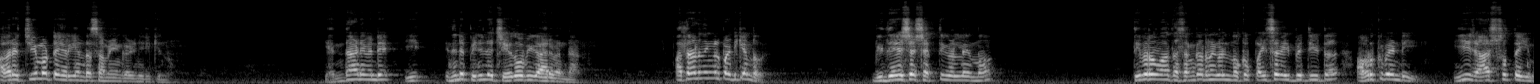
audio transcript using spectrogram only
അവരെ ചീമട്ട എറിയേണ്ട സമയം കഴിഞ്ഞിരിക്കുന്നു. എന്താണ് ഇവന്റെ ഈ ഇതിന്റെ പിന്നിലെ ചേതോവികാരം എന്താണ്? അതാണ് നിങ്ങൾ പഠിക്കേണ്ടത്. വിദേശ ശക്തികളിൽ നിന്ന് തീവ്രവാദ സംഘടനകളിൽ നിന്നൊക്കെ പൈസ കൈപ്പറ്റിയിട്ട് അവർക്ക് വേണ്ടി ഈ രാഷ്ട്രത്തെയും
